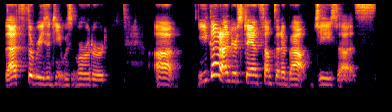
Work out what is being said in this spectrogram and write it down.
that's the reason he was murdered. Uh, you got to understand something about Jesus.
